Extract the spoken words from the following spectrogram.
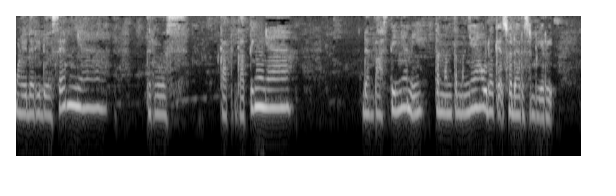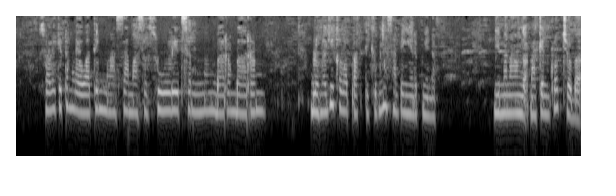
Mulai dari dosennya, terus cutting-cuttingnya, dan pastinya nih teman-temannya udah kayak saudara sendiri soalnya kita ngelewatin masa-masa sulit seneng bareng-bareng belum lagi kalau praktikumnya sampai nginep-nginep gimana nggak makin klop coba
